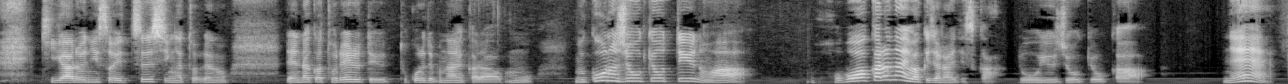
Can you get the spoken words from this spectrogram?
気軽にそういう通信が取れ、あの、連絡が取れるというところでもないから、もう、向こうの状況っていうのは、ほぼわからないわけじゃないですか。どういう状況か。ねえ。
